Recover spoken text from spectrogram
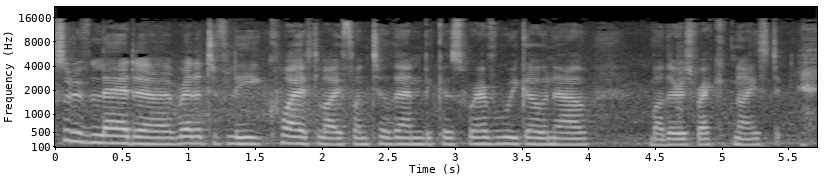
sort of led a relatively quiet life until then, because wherever we go now, Mother is recognised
